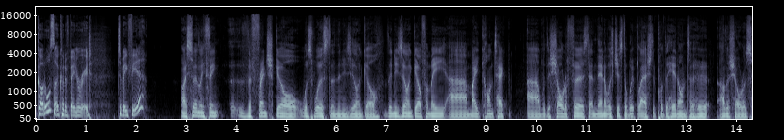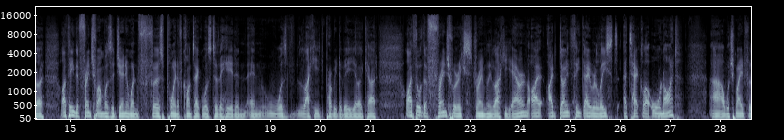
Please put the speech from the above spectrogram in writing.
got also could have been a red, to be fair. I certainly think the French girl was worse than the New Zealand girl. The New Zealand girl, for me, uh, made contact uh, with the shoulder first, and then it was just a whiplash to put the head onto her other shoulder. So I think the French one was a genuine first point of contact was to the head, and, and was lucky probably to be a yellow card. I thought the French were extremely lucky, Aaron. I, I don't think they released a tackler all night. Uh, which made for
